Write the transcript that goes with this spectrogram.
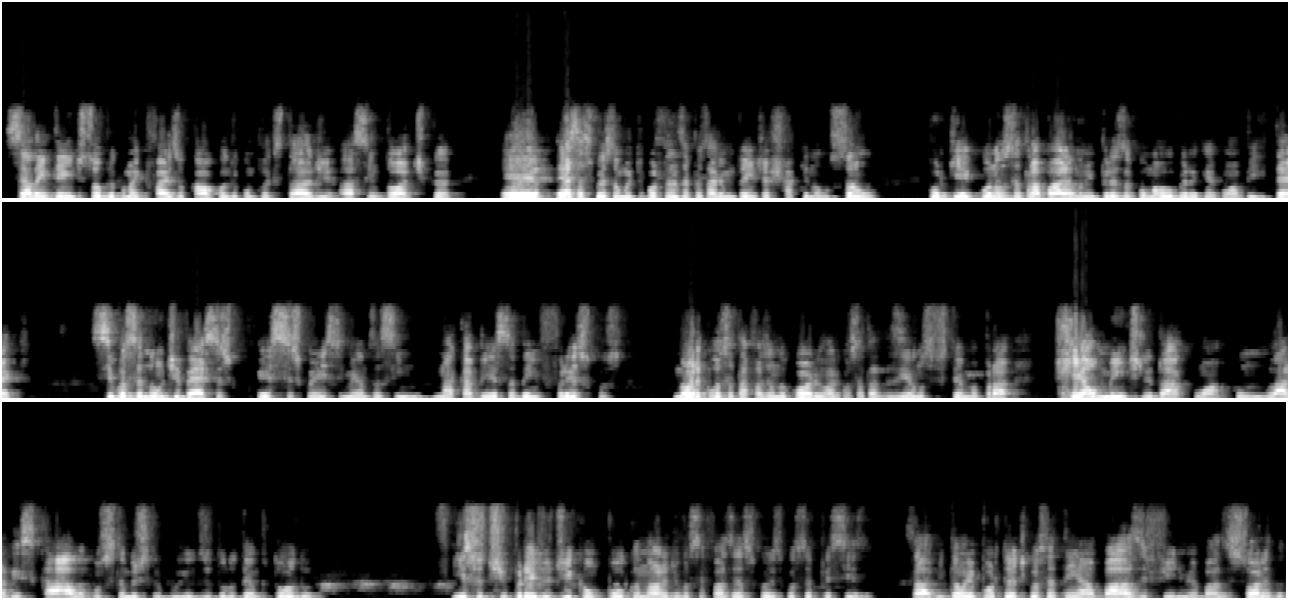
se ela entende sobre como é que faz o cálculo de complexidade assintótica, é, essas coisas são muito importantes, apesar de muita gente achar que não são, porque quando você trabalha numa empresa como a Uber, que é como a Big Tech, se você não tivesse esses conhecimentos assim na cabeça, bem frescos, na hora que você está fazendo código, na hora que você está desenhando um sistema para realmente lidar com, a, com larga escala, com sistemas distribuídos e tudo o tempo todo, isso te prejudica um pouco na hora de você fazer as coisas que você precisa, sabe? Então é importante que você tenha a base firme, a base sólida,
